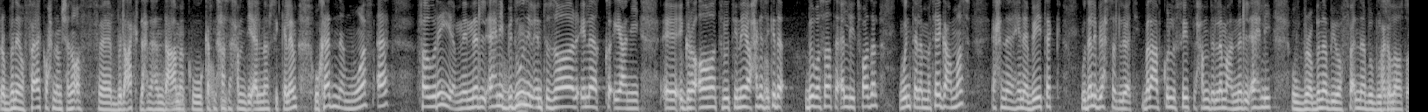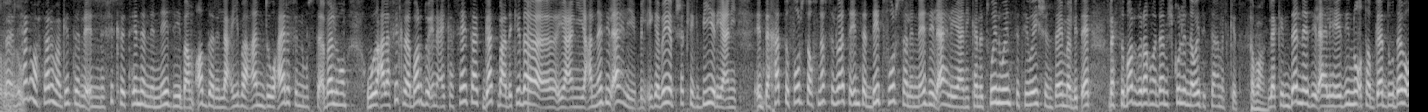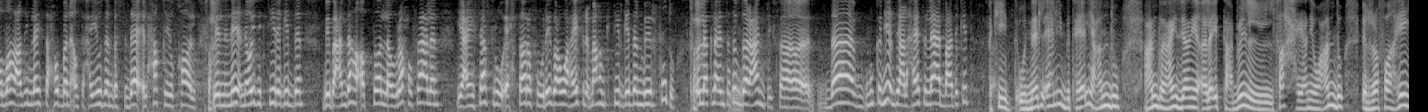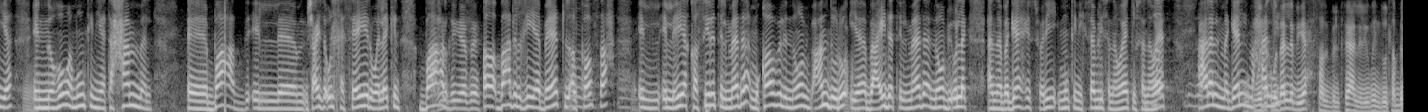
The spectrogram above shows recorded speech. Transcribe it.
ربنا يوفقك وإحنا مش هنقف آه، بالعكس ده إحنا هندعمك وكابتن. حسن حمدي قال نفس الكلام وخدنا موافقة فورية من النادي الأهلي بدون. الانتظار إلى يعني آه، إجراءات روتينية أو حاجة زي كده. ببساطة قال لي اتفضل وأنت لما ترجع مصر إحنا هنا بيتك وده اللي بيحصل دلوقتي. بلعب كل صيف الحمد لله مع النادي الأهلي وربنا بيوفقنا ببطولات. محترمة. لا دي حاجة محترمة جدا لأن فكرة هنا إن النادي يبقى مقدر اللعيبة عنده وعارف إن مستقبلهم. وعلى فكرة برضو انعكاساتك جت بعد كده آه، يعني على النادي الأهلي بالإيجابية بشكل كبير. يعني أنت خدت فرصة وفي نفس الوقت أنت اديت فرصة للنادي الأهلي. يعني كانت win-win situation زي ما بيتقال. بس برضو رغم ده مش كل النوادي بتعمل كده. طبعا. لكن ده النادي الأهلي هي دي النقطة بجد. وده والله العظيم ليس حبا أو تحيزا بس ده الحق يقال. صح. لأن نوادي كتيرة جدا بيبقى عندها أبطال. لو راحوا فعلا يعني سافروا احترفوا ورجعوا هيفرق معاهم كتير جدا. بيرفضوا. يقول لك لا أنت تفضل عندي. فده ممكن يقضي على حياة اللاعب بعد كده. أكيد. والنادي الأهلي بيتهيألي عنده عنده عايز يعني ألاقي التعبير الصح يعني وعنده الرفاهية إن هو ممكن يتحمل بعض ال- مش عايز أقول خسائر ولكن بعض الغيابات. آه بعض الغيابات للألقاب صح؟ ال- اللي هي قصيرة المدى مقابل إن هو بيبقى عنده رؤية بعيدة المدى إن هو بيقول لك أنا بجهز فريق ممكن يكسب لي سنوات وسنوات. على المجال المحلي. وده اللي بيحصل بالفعل اليومين دول. طب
